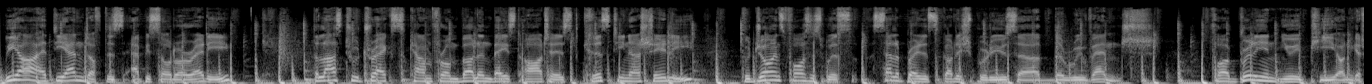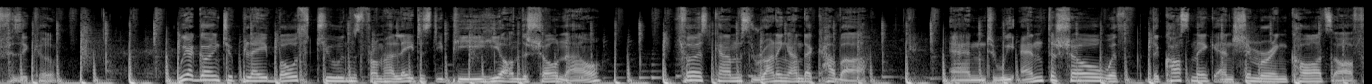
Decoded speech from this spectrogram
We are at the end of this episode already. The last two tracks come from Berlin based artist Kristina Sheli, who joins forces with celebrated Scottish producer The Revenge for a brilliant new EP on Get Physical. We are going to play both tunes from her latest EP here on the show now. First comes Running Undercover, and we end the show with the cosmic and shimmering chords of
